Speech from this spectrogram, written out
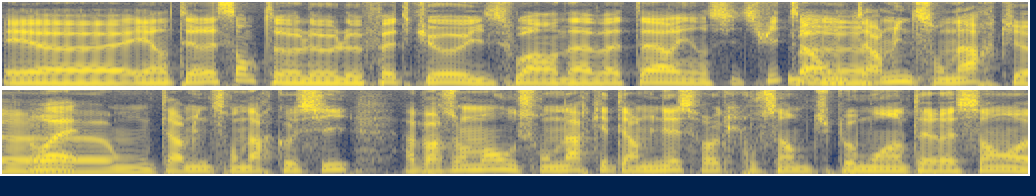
est, euh, est intéressante. Le, le fait qu'il soit un avatar et ainsi de suite. Bah, on termine son arc. Ouais. On termine son arc aussi. À partir du moment où son arc est terminé, c'est vrai que je trouve ça un petit peu moins intéressant.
